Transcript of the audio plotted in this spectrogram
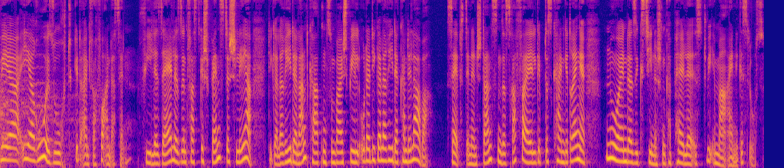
Wer eher Ruhe sucht, geht einfach woanders hin. Viele Säle sind fast gespenstisch leer, die Galerie der Landkarten zum Beispiel oder die Galerie der Kandelaber. Selbst in den Stanzen des Raphael gibt es kein Gedränge, nur in der Sixtinischen Kapelle ist wie immer einiges los.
